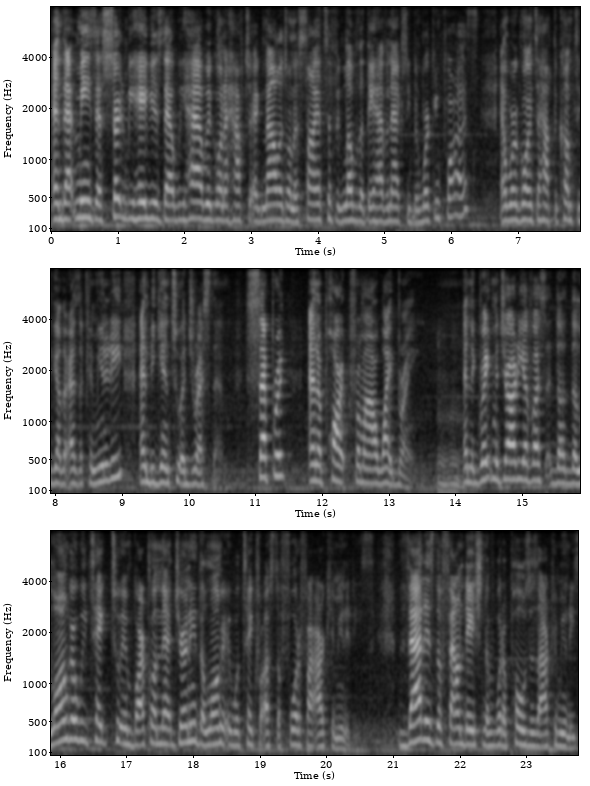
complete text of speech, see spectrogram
And that means that certain behaviors that we have, we're going to have to acknowledge on a scientific level that they haven't actually been working for us. And we're going to have to come together as a community and begin to address them, separate and apart from our white brain. Mm-hmm. And the great majority of us, the, the longer we take to embark on that journey, the longer it will take for us to fortify our communities. That is the foundation of what opposes our communities,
